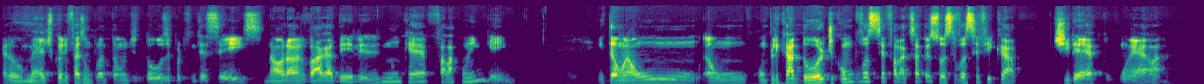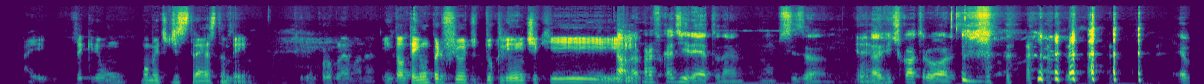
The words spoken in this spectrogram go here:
cara, o médico ele faz um plantão de 12 por 36, na hora vaga dele, ele não quer falar com ninguém. Então é um, é um complicador de como você falar com essa pessoa. Se você fica direto com ela, aí você cria um momento de estresse também um problema, né? Então tem um perfil do cliente que. Não, não é para ficar direto, né? Não precisa. É. Não é 24 horas. é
